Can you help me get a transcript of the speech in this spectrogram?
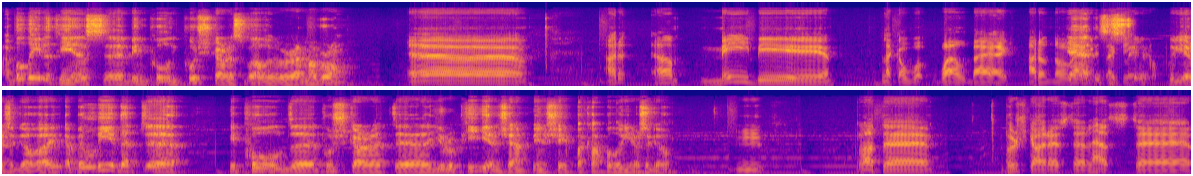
I believe that he has uh, been pulling Pushkar as well, or am I wrong? Uh, I don't, um, maybe like a while back. I don't know Yeah, this is a couple of years ago. I, I believe that uh, he pulled uh, Pushkar at the European Championship a couple of years ago. Mm. But uh, Pushkar's uh, last uh,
